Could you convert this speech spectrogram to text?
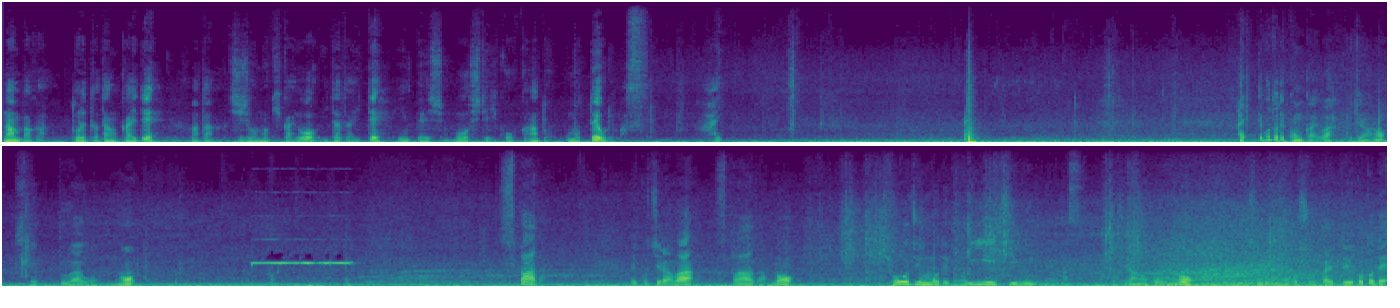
ナンバーが取れた段階で、また試乗の機会をいただいて、インペレッションをしていこうかなと思っております。はい。はい。ということで、今回はこちらのステップワゴンのスパーダ。でこちらはスパーダの標準モデルの EHV になります。こちらの方の紹介ということで、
